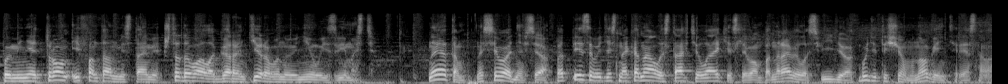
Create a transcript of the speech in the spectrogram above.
поменять трон и фонтан местами, что давало гарантированную неуязвимость. На этом на сегодня все. Подписывайтесь на канал и ставьте лайк, если вам понравилось видео. Будет еще много интересного.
